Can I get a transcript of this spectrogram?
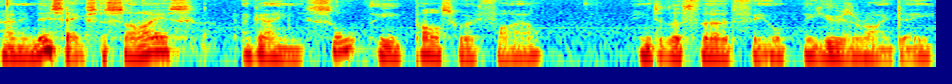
And in this exercise, again, sort the password file into the third field, the user ID,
